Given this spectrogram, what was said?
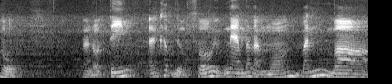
thuộc và nổi tiếng ở khắp đường phố Việt Nam đó là món bánh bò.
